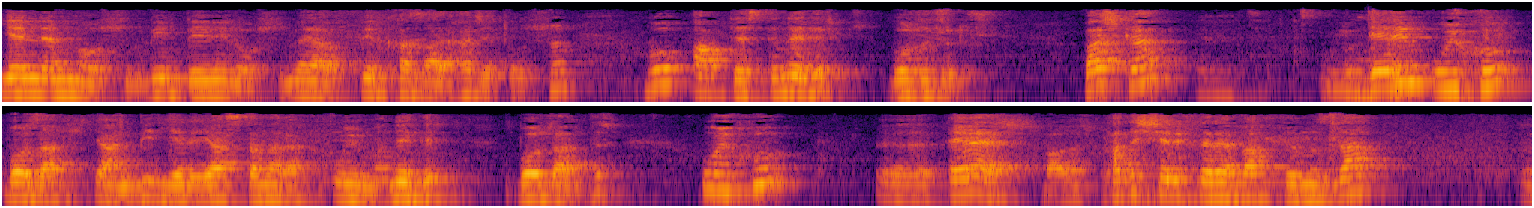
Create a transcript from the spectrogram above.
yerlenme olsun, bir bevil olsun veya bir kazaya hacet olsun bu abdesti nedir? Bozucudur. Başka derin uyku bozar. Yani bir yere yaslanarak uyuma nedir? Bozardır. Uyku e, eğer hadis-i şeriflere baktığımızda e,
